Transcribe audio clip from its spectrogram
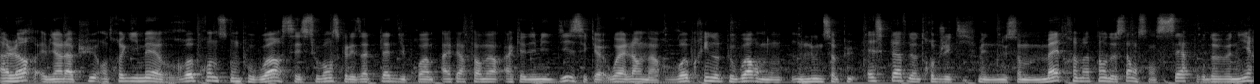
alors eh bien, elle a pu entre guillemets reprendre son pouvoir. C'est souvent ce que les athlètes du programme High Performer Academy disent, c'est que ouais là on a repris notre pouvoir, nous ne sommes plus esclaves de notre objectif, mais nous sommes maîtres maintenant de ça, on s'en sert pour devenir.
